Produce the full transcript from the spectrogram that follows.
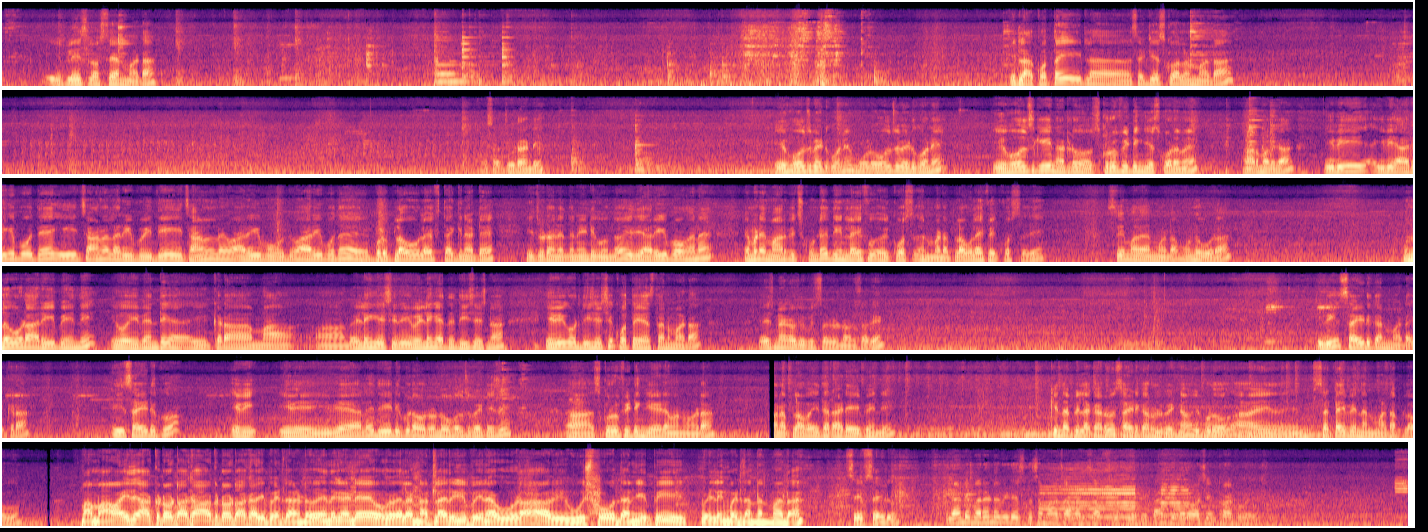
ఈ ప్లేస్లో వస్తాయి అన్నమాట ఇట్లా కొత్తవి ఇట్లా సెట్ చేసుకోవాలన్నమాట. ఒకసారి చూడండి. ఈ హోల్స్ పెట్టుకొని మూడు హోల్స్ పెట్టుకొని ఈ హోల్స్కి నట్లు స్క్రూ ఫిట్టింగ్ చేసుకోవడమే నార్మల్గా. ఇవి ఇవి అరిగిపోతే ఈ ఛానల్ అరిగిపోయింది ఈ ఛానల్ అరిగిపోవద్దు. అరిగిపోతే ఇప్పుడు ప్లవ్ లైఫ్ తగ్గినట్టే. ఇది చూడండి ఎంత నీట్గా ఉందో. ఇది అరిగిపోగానే ఎమ్మడే మార్పించుకుంటే దీని లైఫ్ ఎక్కువ వస్తుంది అనమాట ప్లవ్ లైఫ్ ఎక్కువ వస్తుంది. సేమ్ అదే అనమాట ముందు కూడా. ముందు కూడా అరిగిపోయింది. ఇగో ఇవంతే ఇక్కడ మా వెల్డింగ్ చేసిరి ఈ వెల్డింగ్ అయితే తీసేసిన. ఇవి కూడా తీసేసి కొత్త చేస్తాను అనమాట వేసినాక చూపిస్తాను చూడండి ఒకసారి. ఇవి సైడ్కి అనమాట ఇక్కడ. ఈ సైడ్కు ఇవి ఇవి ఇవి వేయాలి. వీటికి కూడా రెండు హోల్స్ పెట్టేసి స్క్రూ ఫిట్టింగ్ చేయడం అనమాట మన ప్లవ్ అయితే రెడీ అయిపోయింది. కింద పిల్ల కర్రు సైడ్ కర్రులు పెట్టినాం. ఇప్పుడు సెట్ అయిపోయింది అనమాట ప్లవ్. మా మామ అయితే అక్కడో టాకా అక్కడో టాకా అది పెడతాడు. ఎందుకంటే ఒకవేళ నట్లు అరిగిపోయినా కూడా అవి ఊసిపోవద్దని చెప్పి వెల్డింగ్ పెడతాడు అనమాట సేఫ్ సైడ్ ఇలాంటి మరెన్నో వీడియోస్ కోసం మన ఛానల్ సబ్స్క్రైబ్ చేయండి. Thank you for watching track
